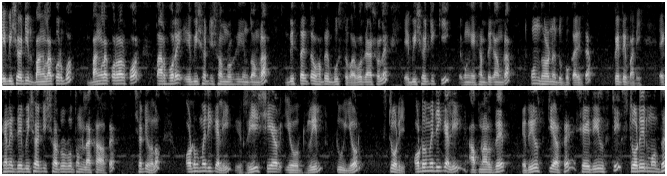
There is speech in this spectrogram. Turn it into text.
এই বিষয়টির বাংলা করব। বাংলা করার পর তারপরে এই বিষয়টি সম্পর্কে কিন্তু আমরা বিস্তারিতভাবে বুঝতে পারব যে আসলে এই বিষয়টি কী এবং এখান থেকে আমরা কোন ধরনের উপকারিতা পেতে পারি। এখানে যে বিষয়টি সর্বপ্রথম লেখা আছে, সেটি হলো automatically reshare your reel to your story automatically আপনার যে রিলসটি আছে, সেই রিলসটি স্টোরির মধ্যে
